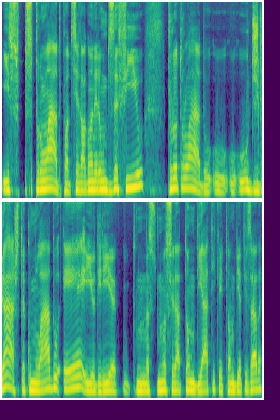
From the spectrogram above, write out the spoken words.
isso, se por um lado pode ser de alguma maneira um desafio, por outro lado, o, o, o, desgaste acumulado é, e eu diria que numa sociedade tão mediática e tão mediatizada,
